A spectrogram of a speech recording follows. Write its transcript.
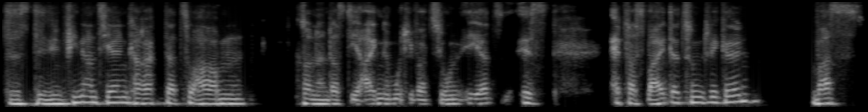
das, den finanziellen Charakter zu haben, sondern dass die eigene Motivation eher ist, etwas weiterzuentwickeln, was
